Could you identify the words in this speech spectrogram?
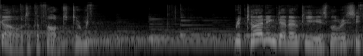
Gold at the font to. Re- Returning devotees will receive.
